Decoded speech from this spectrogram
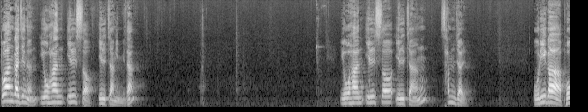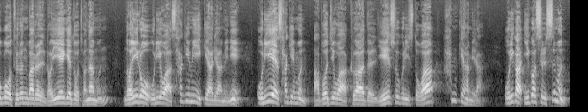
또 한 가지는 요한 1서 1장입니다. 요한 1서 1장 3절 우리가 보고 들은 바를 너희에게도 전함은 너희로 우리와 사귐이 있게 하려 함이니 우리의 사귐은 아버지와 그 아들 예수 그리스도와 함께 함이라 우리가 이것을 쓰면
